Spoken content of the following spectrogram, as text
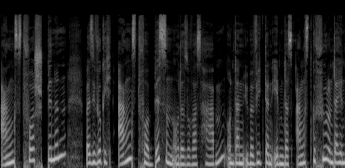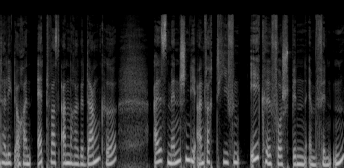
Angst vor Spinnen, weil sie wirklich Angst vor Bissen oder sowas haben und dann überwiegt dann eben das Angstgefühl und dahinter liegt auch ein etwas anderer Gedanke als Menschen, die einfach tiefen Ekel vor Spinnen empfinden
